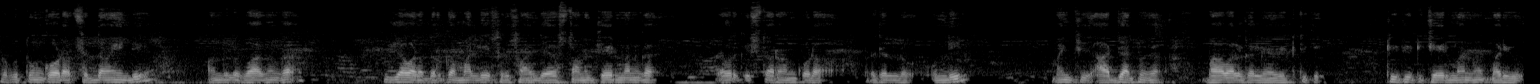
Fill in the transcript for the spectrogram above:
ప్రభుత్వం కూడా సిద్ధమైంది. అందులో భాగంగా విజయవాడ దుర్గా మల్లేశ్వర స్వామి దేవస్థానం చైర్మన్గా ఎవరికి ఇస్తారో అని కూడా ప్రజల్లో ఉంది. మంచి ఆధ్యాత్మిక భావాలు కలిగిన వ్యక్తికి టీటీడీ చైర్మన్ మరియు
